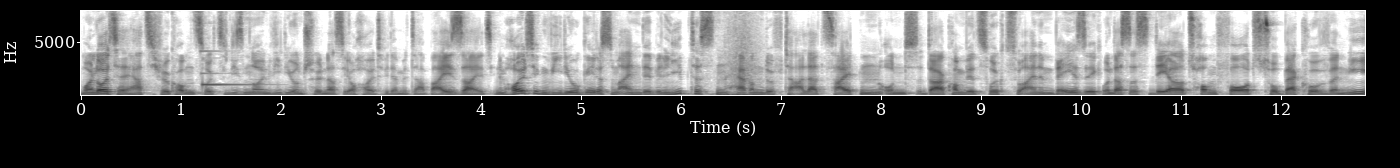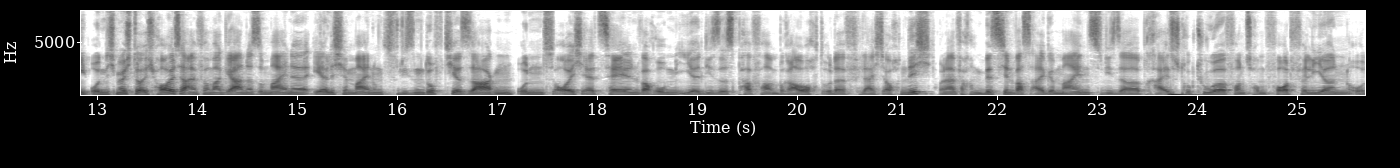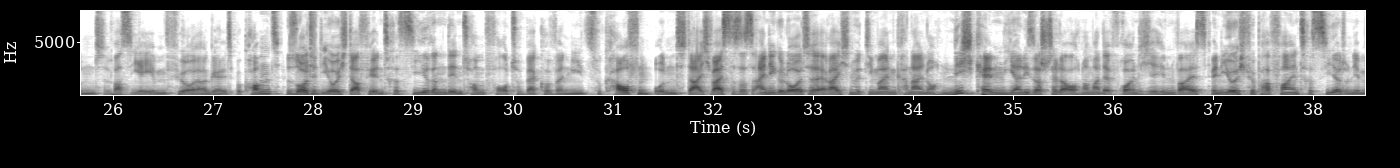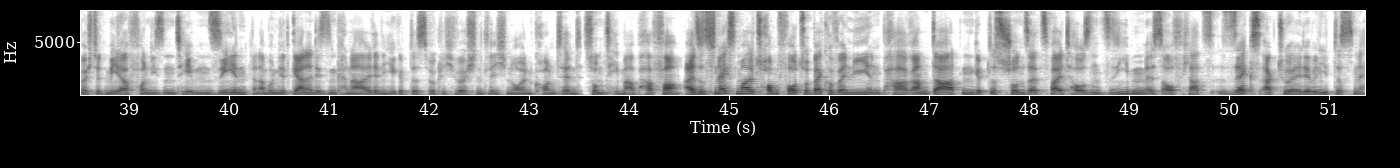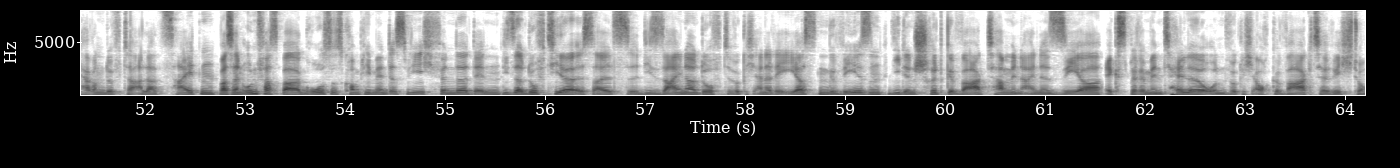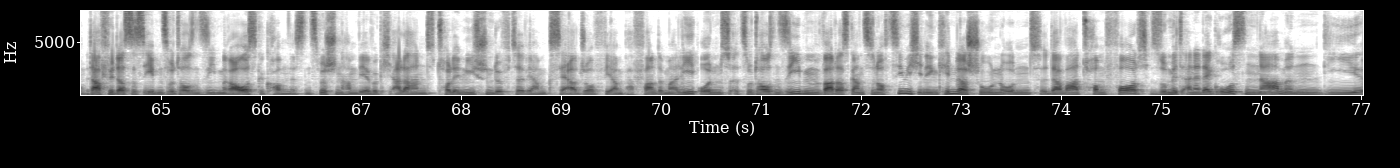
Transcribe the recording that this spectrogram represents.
Moin Leute, herzlich willkommen zurück zu diesem neuen Video und schön, dass ihr auch heute wieder mit dabei seid. In dem heutigen Video geht es um einen der beliebtesten Herrendüfte aller Zeiten und da kommen wir zurück zu einem Basic und das ist der Tom Ford Tobacco Vanille. Und ich möchte euch heute einfach mal gerne so meine ehrliche Meinung zu diesem Duft hier sagen und euch erzählen, warum ihr dieses Parfum braucht oder vielleicht auch nicht und einfach ein bisschen was allgemein zu dieser Preisstruktur von Tom Ford verlieren und was ihr eben für euer Geld bekommt. Solltet ihr euch dafür interessieren, den Tom Ford Ford Tobacco Vanille zu kaufen. Und da ich weiß, dass das einige Leute erreichen wird, die meinen Kanal noch nicht kennen, hier an dieser Stelle auch nochmal der freundliche Hinweis. Wenn ihr euch für Parfum interessiert und ihr möchtet mehr von diesen Themen sehen, dann abonniert gerne diesen Kanal, denn hier gibt es wirklich wöchentlich neuen Content zum Thema Parfum. Also zunächst mal Tom Ford Tobacco Vanille. Ein paar Randdaten gibt es schon seit 2007, ist auf Platz 6 aktuell der beliebtesten Herrendüfte aller Zeiten, was ein unfassbar großes Kompliment ist, wie ich finde, denn dieser Duft hier ist als Designerduft wirklich einer der ersten gewesen, die den Schritt gewagt haben in eine sehr experimentelle und wirklich auch gewagte Richtung. Dafür, dass es eben 2007 rausgekommen ist. Inzwischen haben wir wirklich allerhand tolle Nischendüfte. Wir haben Xerjoff, wir haben Parfum de Mali. Und 2007 war das Ganze noch ziemlich in den Kinderschuhen und da war Tom Ford somit einer der großen Namen, die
